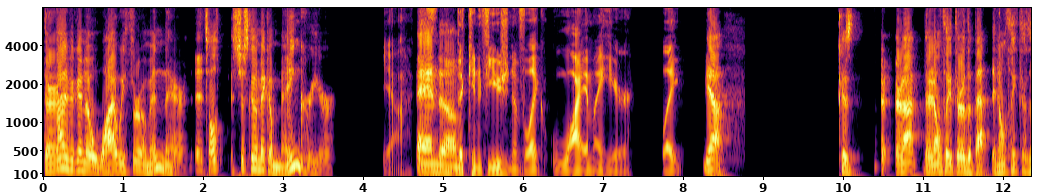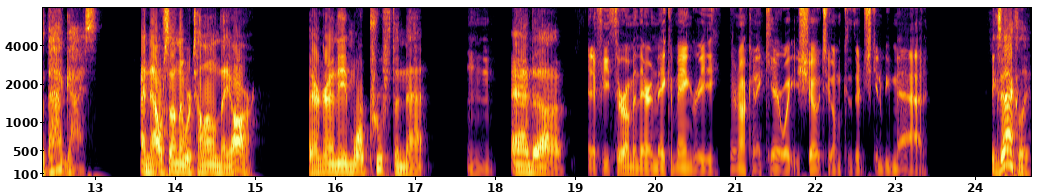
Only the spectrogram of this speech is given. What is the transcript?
They're not even going to know why we threw him in there. It's all. It's just going to make them angrier. yeah. And um, the confusion of like, why am I here? Like, Yeah, because they're not. They don't think they're the bad. They don't think they're the bad guys. And now suddenly we're telling them they are. They're going to need more proof than that. mhm. And uh, and if you throw them in there and make them angry, they're not going to care what you show to them because they're just going to be mad. Exactly.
